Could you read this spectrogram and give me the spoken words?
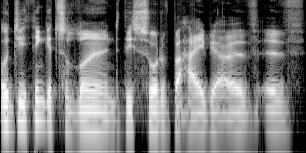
or do you think it's learned? This sort of behavior of of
